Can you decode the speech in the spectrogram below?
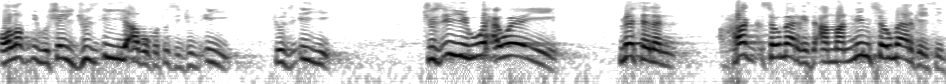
oo lafdigu shay juz-iyi abuu kutusi juz-iyi juz-iyi juz-iyigu waxa weeye masalan rag sow ma arkaysid ama nin sow ma arkaysid.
